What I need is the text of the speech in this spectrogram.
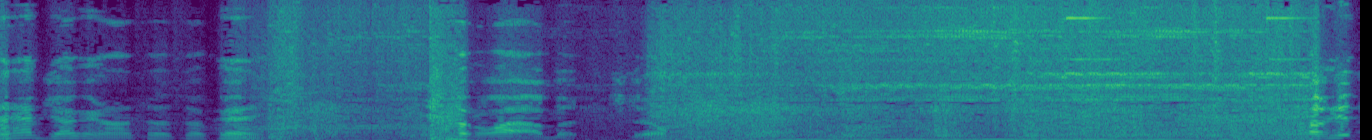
I have Juggernaut, so it's okay. It's been a while, but still. Oh, hit,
